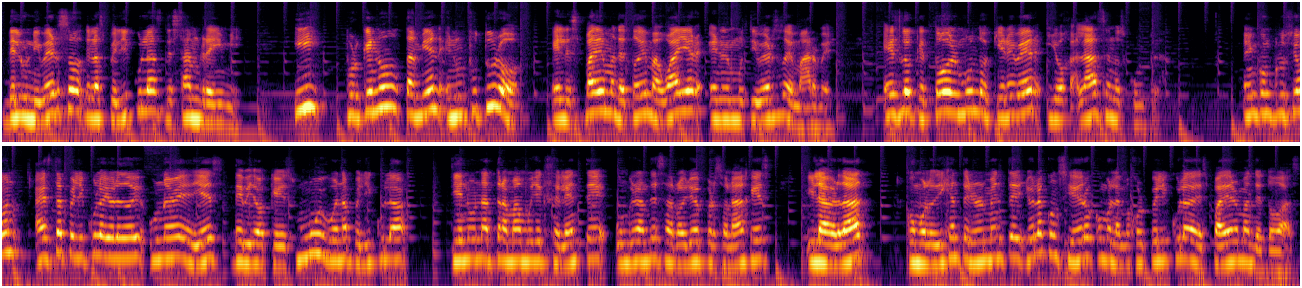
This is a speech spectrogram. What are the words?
del universo de las películas de Sam Raimi. Y, ¿por qué no también en un futuro el Spider-Man de Tobey Maguire en el multiverso de Marvel. Es lo que todo el mundo quiere ver y ojalá se nos cumpla. En conclusión, a esta película yo le doy un 9 de 10 debido a que es muy buena película, tiene una trama muy excelente, un gran desarrollo de personajes y la verdad, como lo dije anteriormente, yo la considero como la mejor película de Spider-Man de todas.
